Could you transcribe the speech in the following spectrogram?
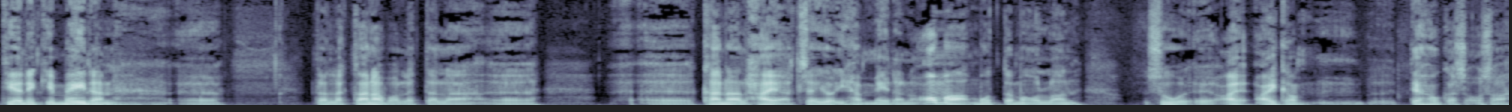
tietenkin meidän tällä kanavalle, tällä Kanal Hayat, se ei ole ihan meidän oma, mutta me ollaan su, a, aika tehokas osa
